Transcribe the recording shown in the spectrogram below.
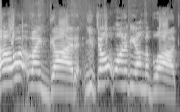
Oh my god. You don't want to be on the block.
